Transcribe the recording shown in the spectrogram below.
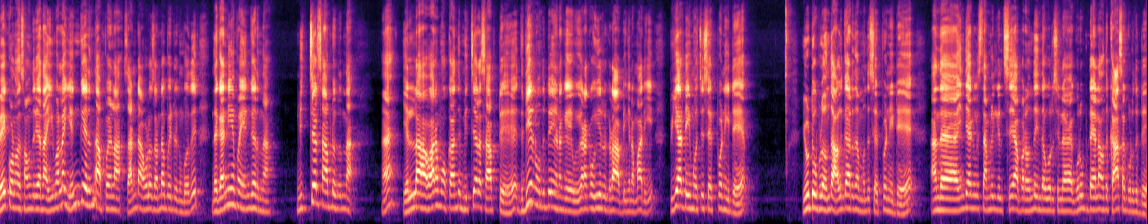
பேய் குழந்தை சௌந்தர்யா தான். இவெல்லாம் எங்கே இருந்தா அப்போ எல்லாம் சண்டை அவ்வளோ சண்டை போயிட்டு இருக்கும்போது இந்த கண்ணியப்பன் எங்கே இருந்தான்? மிச்சர் சாப்பிட்டு இருந்தான். எல்லா வாரமும் உட்காந்து மிச்சரை சாப்பிட்டு திடீர்னு வந்துட்டு எனக்கு எனக்கு உயிர் இருக்குடா அப்படிங்கிற மாதிரி பிஆர் டீம் வச்சு செட் பண்ணிவிட்டு யூடியூப்பில் வந்து அல்காரிதம் வந்து செட் பண்ணிவிட்டு அந்த இந்தியா கில்ஸ் தமிழ் கில்ஸு அப்புறம் வந்து இந்த ஒரு சில குரூப்கிட்ட எல்லாம் வந்து காசை கொடுத்துட்டு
